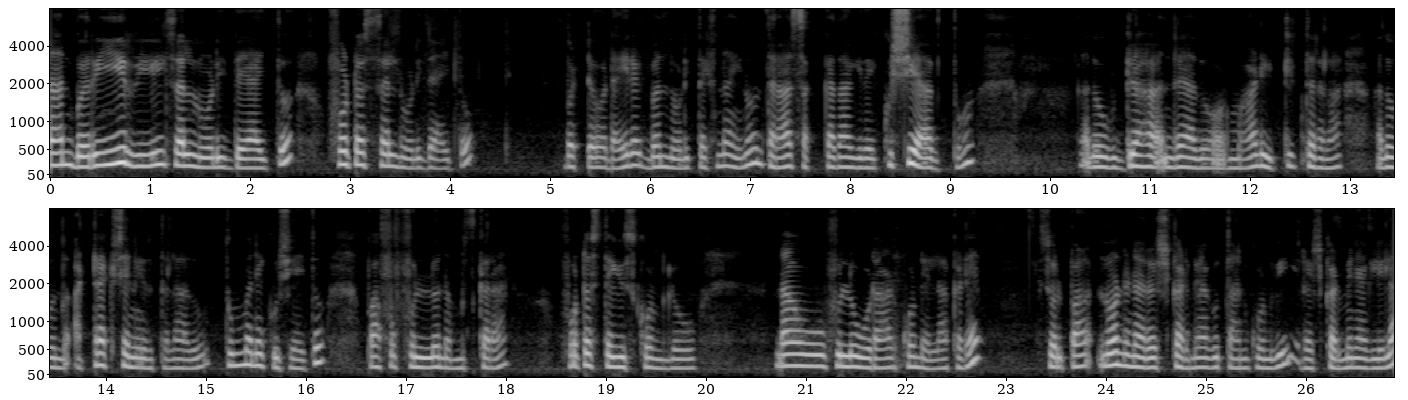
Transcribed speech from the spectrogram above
ನಾನು ಬರೀ ರೀಲ್ಸಲ್ಲಿ ನೋಡಿದ್ದೆ ಆಯಿತು ಫೋಟೋಸಲ್ಲಿ ನೋಡಿದ್ದೆ ಆಯಿತು. ಬಟ್ ಡೈರೆಕ್ಟ್ ಬಂದು ನೋಡಿದ ತಕ್ಷಣ ಏನೋ ಒಂಥರ ಸಕ್ಕದಾಗಿದೆ, ಖುಷಿ ಆಗ್ತು ಅದು ವಿಗ್ರಹ ಅಂದರೆ ಅದು ಅವ್ರು ಮಾಡಿ ಇಟ್ಟಿರ್ತಾರಲ್ಲ, ಅದು ಒಂದು ಅಟ್ರ್ಯಾಕ್ಷನ್ ಇರುತ್ತಲ್ಲ, ಅದು ತುಂಬಾ ಖುಷಿ ಆಯಿತು. ಪಾಪ ಫುಲ್ಲು ನಮಸ್ಕಾರ. ಫೋಟೋಸ್ ತೆಗೆಸ್ಕೊಂಡ್ಲು ನಾವು ಫುಲ್ಲು ಓಡಾಡ್ಕೊಂಡು ಎಲ್ಲ ಕಡೆ ಸ್ವಲ್ಪ ನೋಡೋಣ ರಶ್ ಕಡಿಮೆ ಆಗುತ್ತಾ ಅಂದ್ಕೊಂಡ್ವಿ ರಶ್ ಕಡಿಮೆನೇ ಆಗಲಿಲ್ಲ.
